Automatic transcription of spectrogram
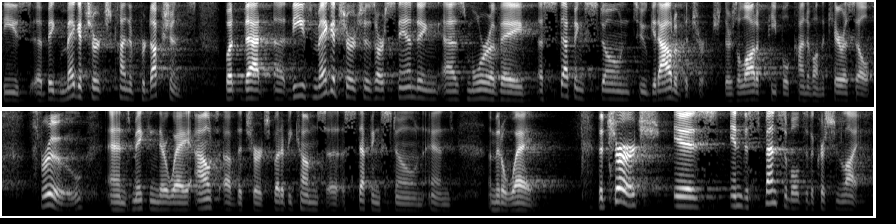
these uh, big megachurch kind of productions. But that uh, these megachurches are standing as more of a, a stepping stone to get out of the church. There's a lot of people kind of on the carousel through and making their way out of the church, but it becomes a, a stepping stone and a middle way. The church is indispensable to the Christian life.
